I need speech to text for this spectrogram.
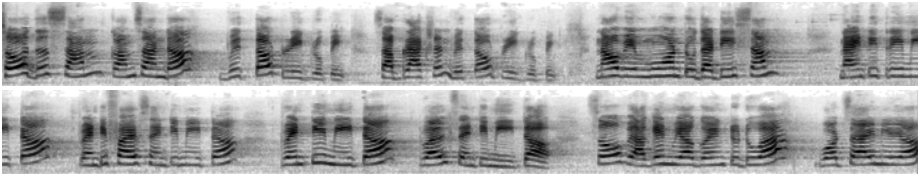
So, this sum comes under without regrouping. Subtraction without regrouping. Now, we move on to the D sum. 93 meter, 25 centimeter, 20 meter, 12 centimeter. So, we, again we are going to do a what sign here?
